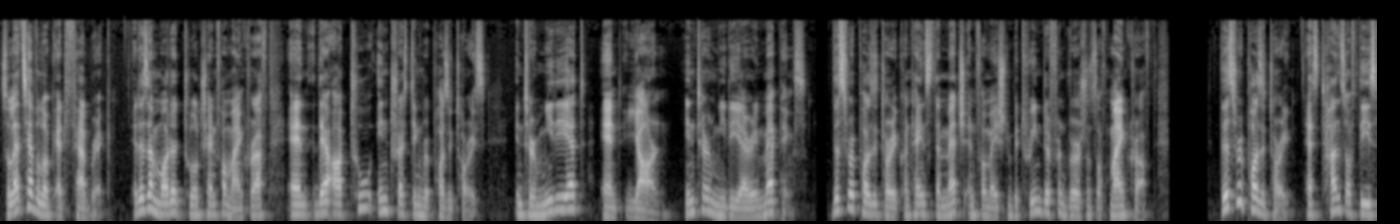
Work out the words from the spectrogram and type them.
So let's have a look at Fabric. It is a modded toolchain for Minecraft, and there are two interesting repositories, Intermediate and Yarn, intermediary mappings. This repository contains the match information between different versions of Minecraft. This repository has tons of these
